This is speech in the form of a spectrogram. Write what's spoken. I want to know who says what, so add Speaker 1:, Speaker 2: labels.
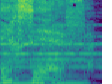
Speaker 1: RCF.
